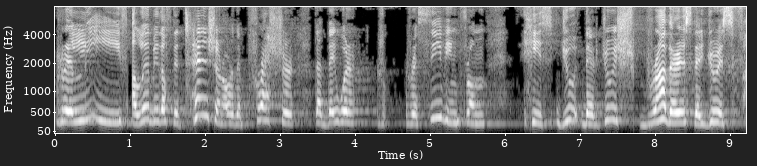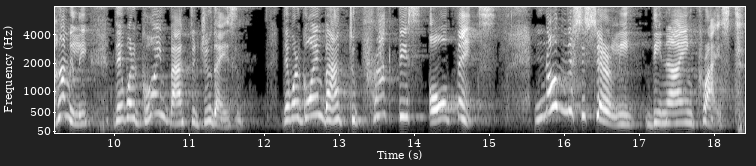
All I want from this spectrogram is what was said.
relieve a little bit of the tension or the pressure that they were receiving from his, Jew- their Jewish brothers, their Jewish family, they were going back to Judaism. They were going back to practice all things, not necessarily denying Christ,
